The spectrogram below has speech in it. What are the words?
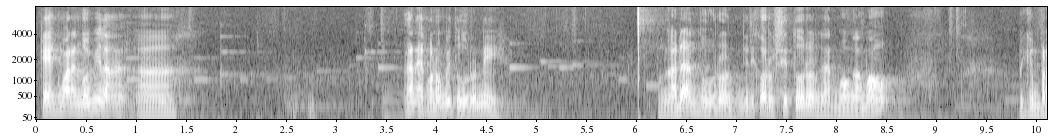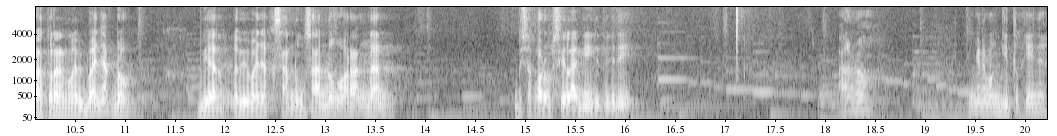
kayak yang kemarin gue bilang, uh, kan ekonomi turun nih, pengadaan turun, jadi korupsi turun kan, mau nggak mau bikin peraturan yang lebih banyak dong biar lebih banyak kesandung-sandung orang dan bisa korupsi lagi gitu. Jadi I don't know. Mungkin emang gitu kayaknya.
